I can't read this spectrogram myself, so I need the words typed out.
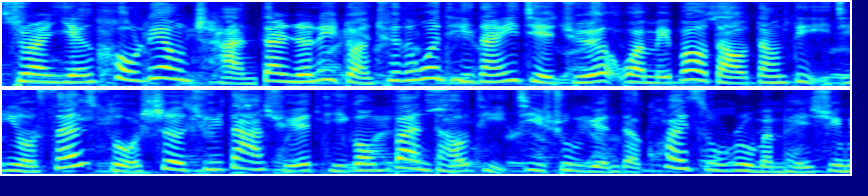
虽然延后量产，但人力短缺的问题难以解决。外媒报道，当地已经有三所社区大学提供半导体技术员的快速入门培训，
